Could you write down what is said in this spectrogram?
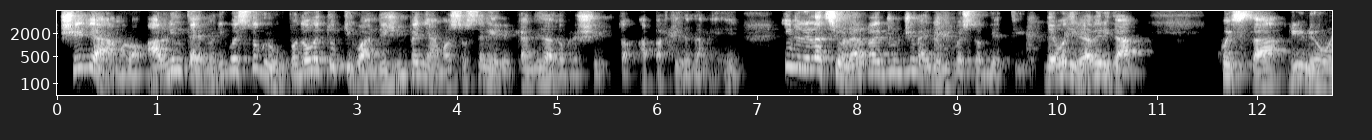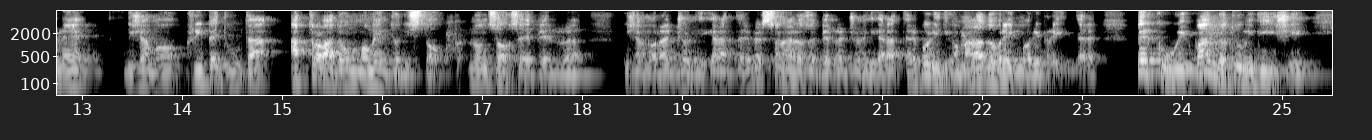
Scegliamolo all'interno di questo gruppo dove tutti quanti ci impegniamo a sostenere il candidato prescelto, a partire da me, in relazione al raggiungimento di questo obiettivo. Devo dire la verità, questa riunione, diciamo, ripetuta, ha trovato un momento di stop. Non so se per diciamo, ragioni di carattere personale o se per ragioni di carattere politico, ma la dovremmo riprendere. Per cui quando tu mi dici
